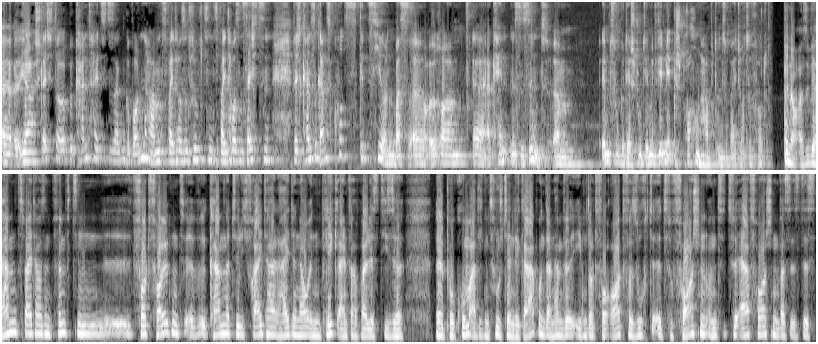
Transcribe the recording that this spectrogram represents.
äh, ja, schlechter Bekanntheit sozusagen gewonnen haben, 2015, 2016. Vielleicht kannst du ganz kurz skizzieren, was äh, eure äh, Erkenntnisse sind. Ähm, im Zuge der Studie, mit wem ihr gesprochen habt und so weiter und so fort. Genau, also wir haben 2015 äh, fortfolgend äh, kam natürlich Freital Heidenau in den Blick, einfach weil es diese äh, pogromartigen Zustände gab. Und dann haben wir eben dort vor Ort versucht äh, zu forschen und zu erforschen, was ist das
